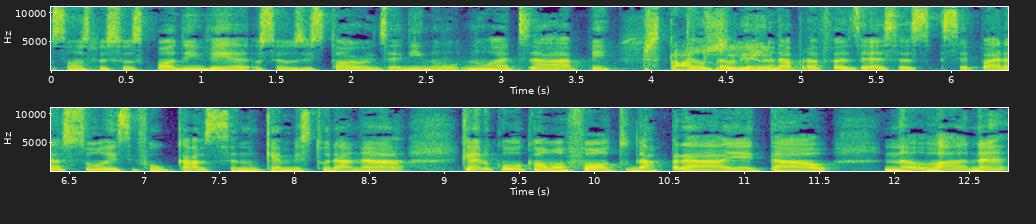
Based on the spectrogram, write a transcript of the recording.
são as pessoas que podem ver os seus stories ali no, no WhatsApp. Status então também ali, né? dá para fazer essas separações, se for o caso. Você não quer misturar, né? quero colocar uma foto da praia e tal na- lá, né?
